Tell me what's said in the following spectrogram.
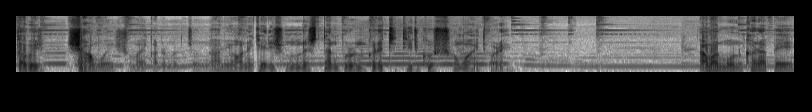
তবে সাময়িক সময় কাটানোর জন্য আমি অনেকেরই শূন্যস্থান পূরণ করেছি দীর্ঘ সময় ধরে। আমার মন খারাপে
